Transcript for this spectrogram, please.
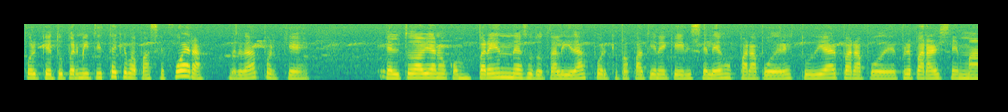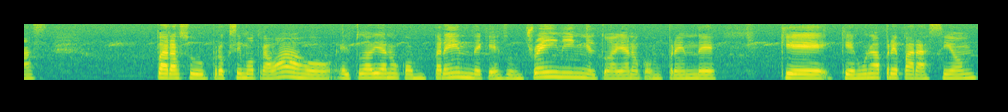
porque tú permitiste que papá se fuera, ¿verdad? Porque él todavía no comprende a su totalidad porque papá tiene que irse lejos para poder estudiar, para poder prepararse más para su próximo trabajo. Él todavía no comprende que es un training, él todavía no comprende que, que es una preparación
